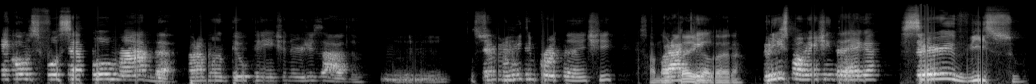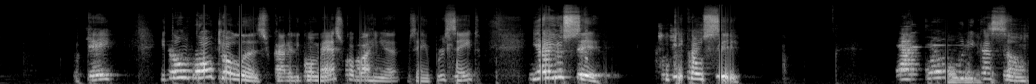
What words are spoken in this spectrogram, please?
é como se fosse a tomada para manter o cliente energizado. Uhum. Isso é muito importante, Essa Pra nota aí, quem? galera. principalmente entrega serviço. Ok? Então, qual que é o lance? O cara ele começa com a barrinha 100%. E aí o C. O que, que é o C? É a comunicação.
